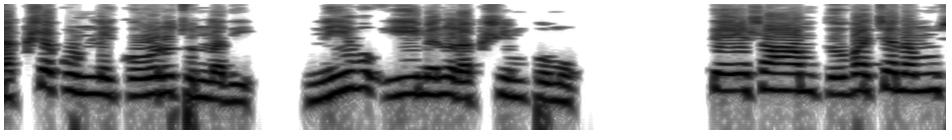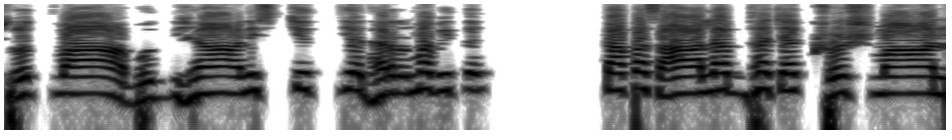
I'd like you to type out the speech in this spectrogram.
రక్షకుణ్ణి కోరుచున్నది. నీవు ఈమెను రక్షింపుము. తేషాం తు వచనం శ్రుత్వా బుద్ధ్యా నిశ్చిత్య ధర్మవిత్. తపసా లబ్ధ చక్షుష్మాన్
